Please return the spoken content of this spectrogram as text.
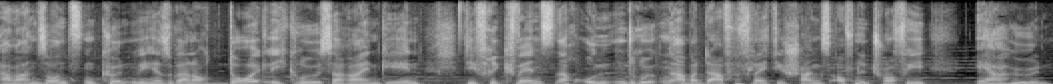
Aber ansonsten könnten wir hier sogar noch deutlich größer reingehen, die Frequenz nach unten drücken, aber dafür vielleicht die Chance auf eine Trophy erhöhen.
